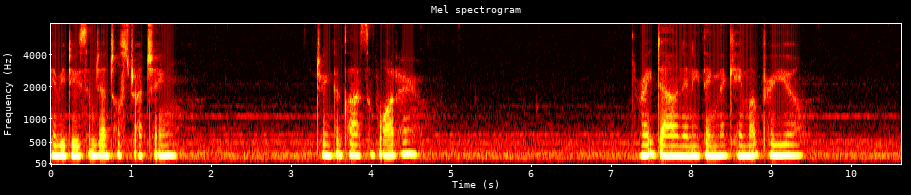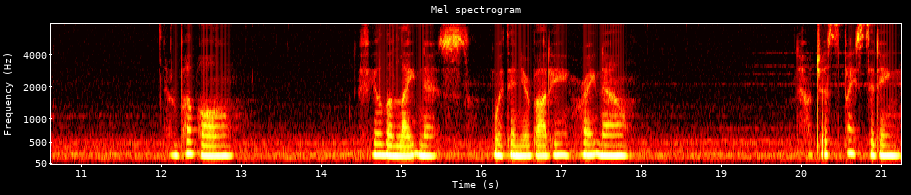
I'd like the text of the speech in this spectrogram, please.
Maybe do some gentle stretching. Drink a glass of water. Write down anything that came up for you. And above all, feel the lightness within your body right now. Just by sitting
